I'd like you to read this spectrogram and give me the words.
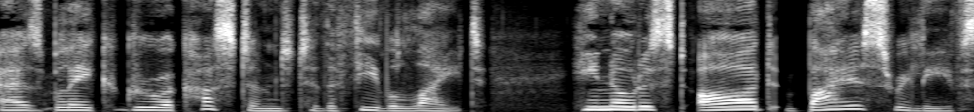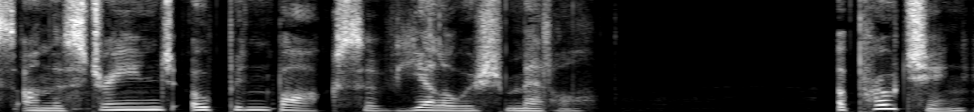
As Blake grew accustomed to the feeble light, he noticed odd bas-reliefs on the strange open box of yellowish metal. Approaching,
